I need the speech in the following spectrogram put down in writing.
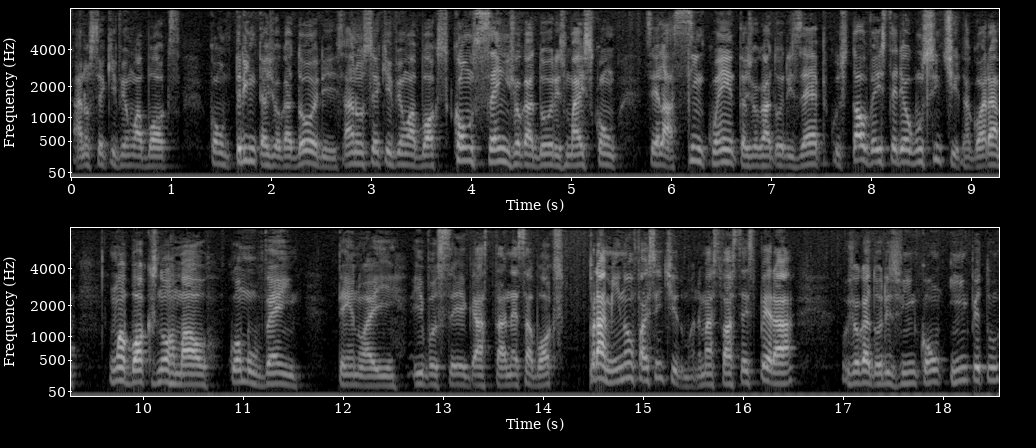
a não ser que venha uma box com 30 jogadores, a não ser que venha uma box com 100 jogadores, mas com, sei lá, 50 jogadores épicos, talvez teria algum sentido. Agora, uma box normal, como vem tendo aí, e você gastar nessa box, para mim não faz sentido, mano. É mais fácil você esperar os jogadores virem com ímpeto,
